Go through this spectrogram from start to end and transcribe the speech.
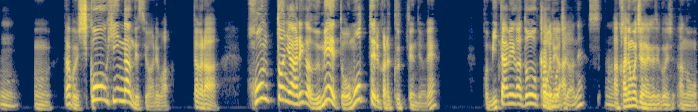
うん。うん、多分嗜好品なんですよあれはだから本当にあれがうめえと思ってるから食ってんだよね。これ見た目がどうこう金で持ちはね。うん。あ金持ちじゃないですごめんあの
